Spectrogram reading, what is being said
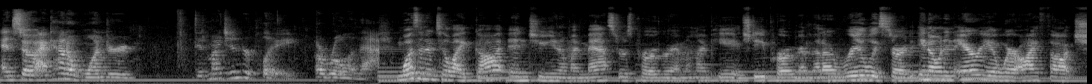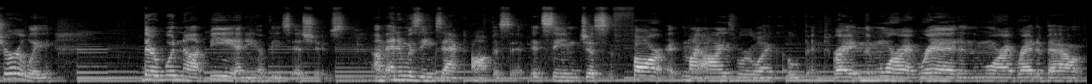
And so I kind of wondered did my gender play a role in that? It wasn't until I got into, you know, my master's program and my PhD program that I really started, you know, in an area where I thought surely there would not be any of these issues. Um, and it was the exact opposite. It seemed just far, my eyes were like opened, right? And the more I read and the more I read about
